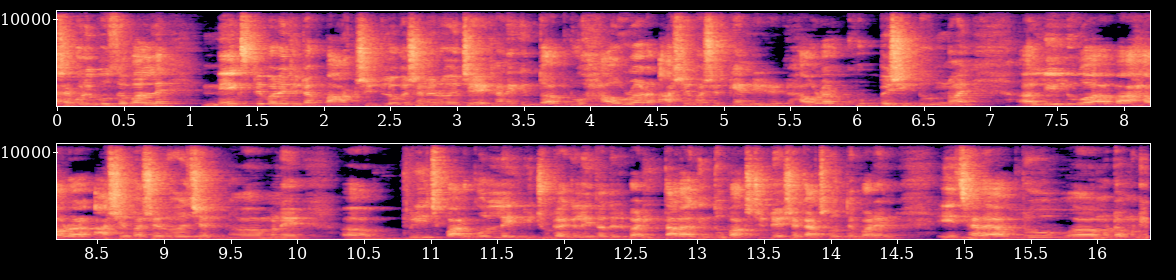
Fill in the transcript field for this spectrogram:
আশা করি বুঝতে পারলে। নেক্সট এবারে যেটা পার্কশিট লোকেশনে রয়েছে, এখানে কিন্তু আপ টু হাওড়ার আশেপাশের ক্যান্ডিডেট হাওড়ার খুব বেশি দূর নয়। লিলুয়া বা হাওড়ার আশেপাশে রয়েছেন মানে ব্রিজ পার করলে কিছুটা গেলেই তাদের বাড়ি। তারা কিন্তু পার্কস্ট্রিটে এসে কাজ করতে পারেন। এছাড়া আপ টু মোটামুটি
